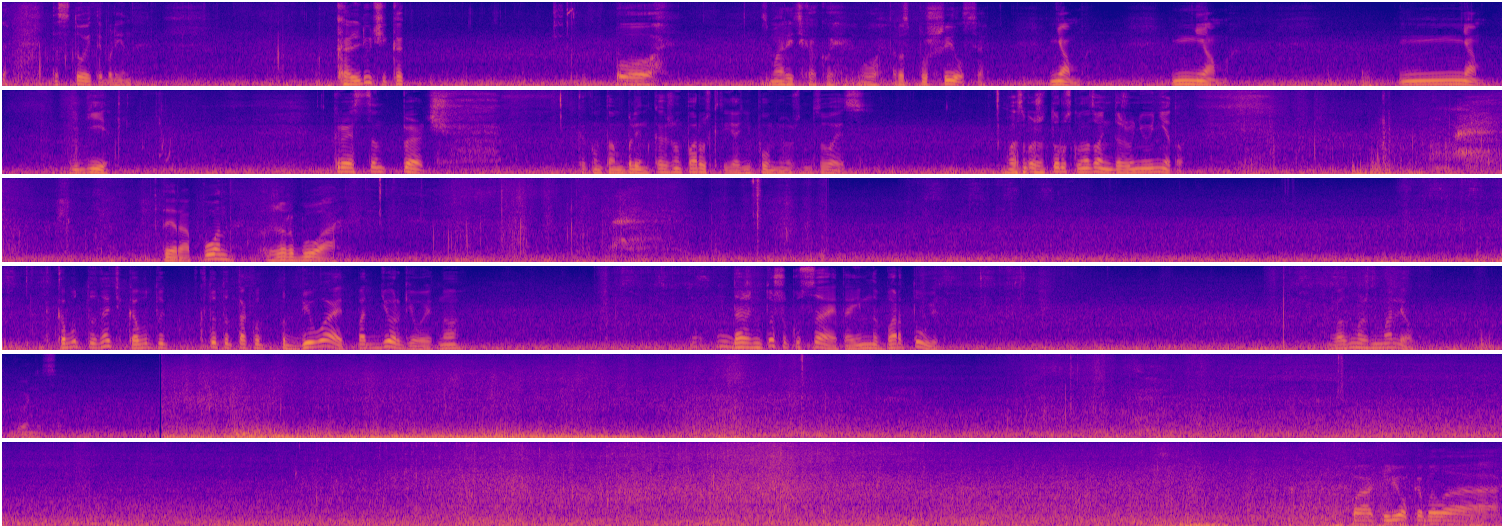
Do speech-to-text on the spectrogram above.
Да стой ты, блин. Колючий, как... О, смотрите какой. О, распушился. Ням. Ням. Ням. Иди. Crescent Perch. Как он там, блин, как же он по-русски-то, я не помню уже называется. Возможно, то русского названия даже у него нету. Терапон Жербуа. Как будто, знаете, как будто кто-то так вот подбивает, поддергивает, но даже не то, что кусает, а именно бортует. Возможно, малек гонится. Поклевка была.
